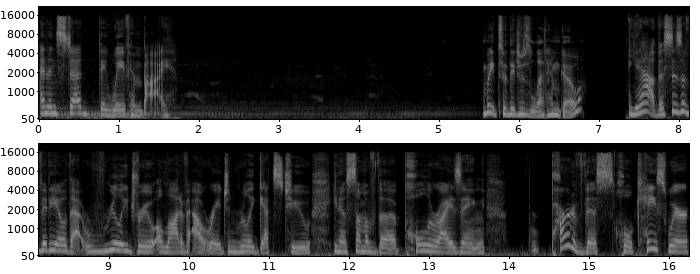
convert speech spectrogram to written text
and instead they wave him by. Wait, so they just let him go? Yeah, this is a video that really drew a lot of outrage and really gets to, you know, some of the polarizing part of this whole case where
